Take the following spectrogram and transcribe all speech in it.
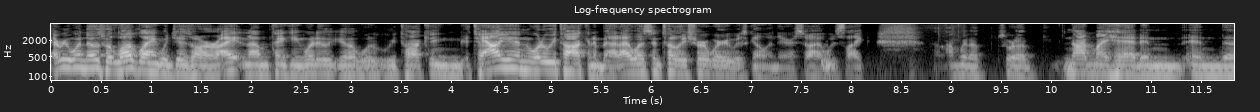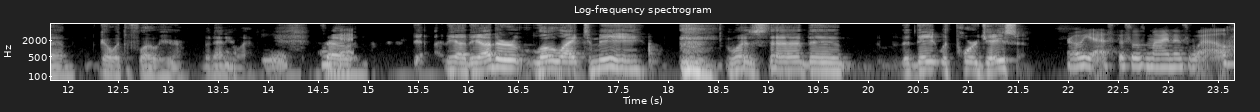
everyone knows what love languages are, right? And I'm thinking, what are you know, what are we talking Italian? What are we talking about? I wasn't totally sure where he was going there, so I was like, I'm going to sort of nod my head and and uh, go with the flow here. But anyway, okay. so yeah, the other low light to me was uh, the the date with poor Jason. Oh yes, this was mine as well.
